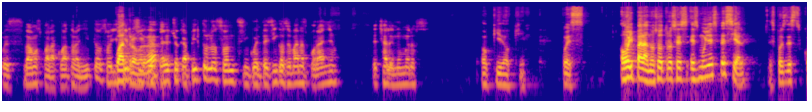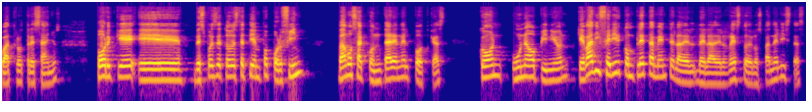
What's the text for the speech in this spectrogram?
pues vamos para cuatro añitos. Oye, cuatro, ¿verdad? 58 capítulos, son 55 semanas por año. Échale números. Okidoki. Pues hoy para nosotros es, muy especial, después de cuatro o tres años, porque eh, después de todo este tiempo, por fin vamos a contar en el podcast con una opinión que va a diferir completamente la de, la del resto de los panelistas,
